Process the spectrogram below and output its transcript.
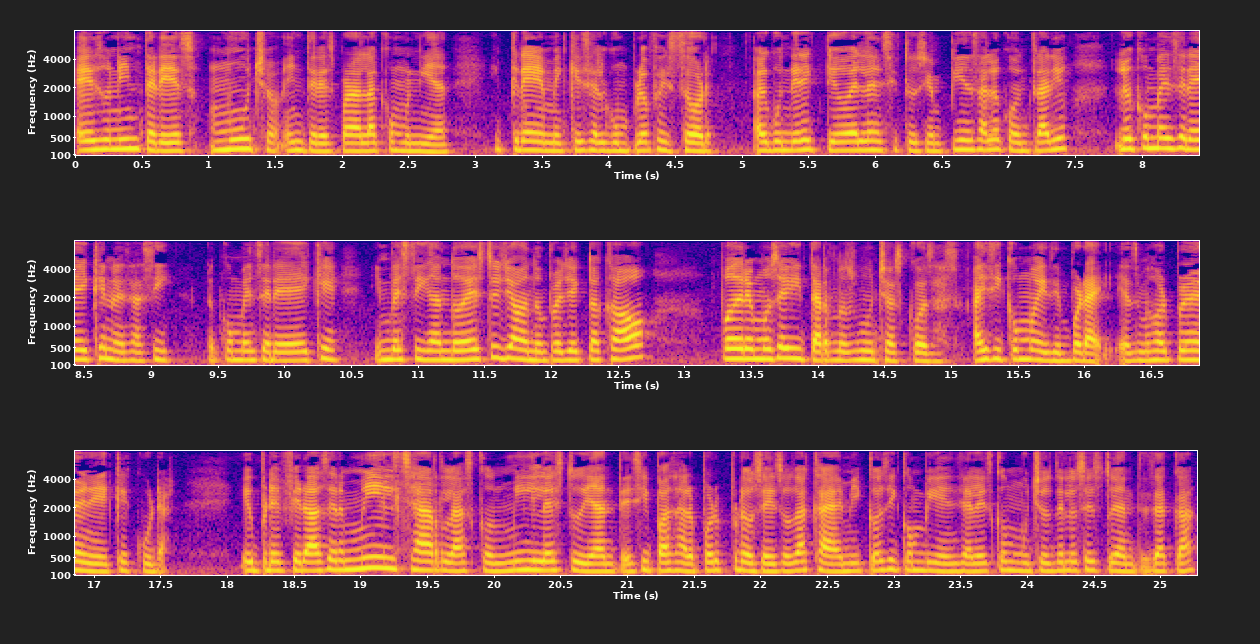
es un interés, mucho interés para la comunidad. Y créeme que si algún profesor, algún directivo de la institución piensa lo contrario, lo convenceré de que no es así. Lo convenceré de que investigando esto y llevando un proyecto a cabo, podremos evitarnos muchas cosas. Así como dicen por ahí, es mejor prevenir que curar. Y prefiero hacer mil charlas con mil estudiantes y pasar por procesos académicos y convivenciales con muchos de los estudiantes de acá,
